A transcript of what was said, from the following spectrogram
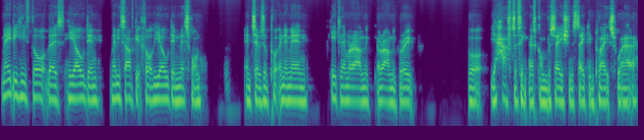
Maybe he thought there's he owed him. Maybe Southgate thought he owed him this one in terms of putting him in, keeping him around the around the group. But you have to think there's conversations taking place where,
